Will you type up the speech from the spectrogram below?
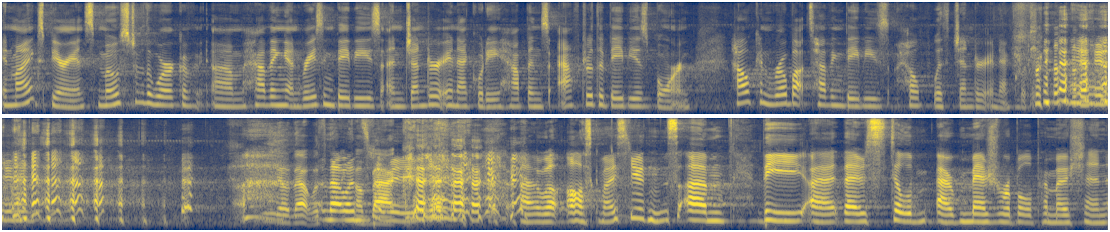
in my experience, most of the work of um, having and raising babies and gender inequity happens after the baby is born. How can robots having babies help with gender inequity? You know, that was That gonna one's come back. for me. yeah. uh, well, ask my students. Um, the, uh, there's still uh, measurable promotion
